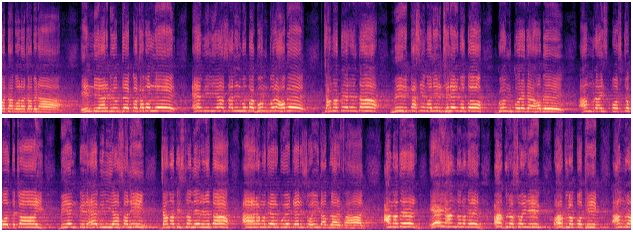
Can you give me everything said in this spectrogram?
কথা বলা যাবে না। ইন্ডিয়ার বিরুদ্ধে কথা বললে এমিলিয়াস আলীর মতো গুম করা হবে জামাতের নেতা মীর কাসিম আলীর ছেলের মতো গুম করে দেওয়া হবে। আমরা স্পষ্ট বলতে চাই, বিএনপির এবিলিয়াস আলী, জামাত ইসলামের নেতা আর আমাদের বুয়েটের শহীদ আবরার ফাহাদ। আমাদের এই আন্দোলনের অগ্র সৈনিক অগ্রপথিক আমরা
